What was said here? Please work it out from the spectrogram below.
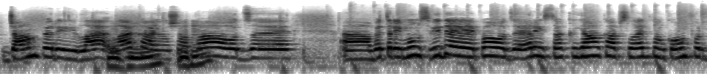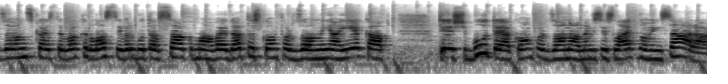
džamperi, lē, lēkājošā paudze. Uh, bet arī mums vidējai paudzei arī saka, jākāpj slēgt no komforta zonas, kā es te vakar lasīju. Varbūt tās sākumā vajag atrast komforta zonu, viņā iekāpt tieši būt tajā komforta zonā, nevis visu laiku no viņas ārā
